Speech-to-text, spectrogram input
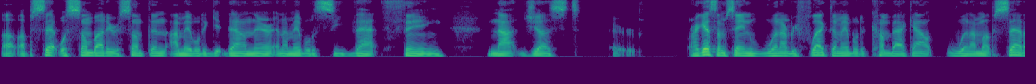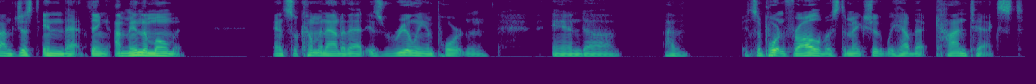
uh, upset with somebody or something, I'm able to get down there and I'm able to see that thing, not just. Or, I guess I'm saying when I reflect, I'm able to come back out. When I'm upset, I'm just in that thing. I'm in the moment, and so coming out of that is really important. And uh, I've, it's important for all of us to make sure that we have that context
